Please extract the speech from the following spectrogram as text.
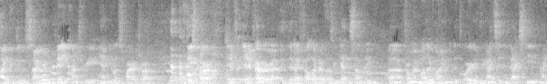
I could do a siren of any country, ambulance, fire truck police car. And if, and if ever uh, that I felt like I wasn't getting something uh, from my mother buying me the toy or anything, I'd sit in the back seat and I'd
